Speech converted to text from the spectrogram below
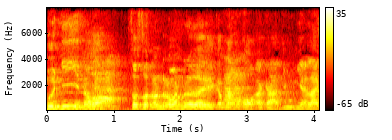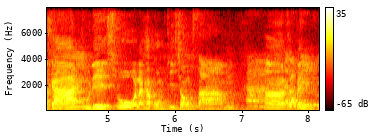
มือนี้เนาะค่ะสดสดร้อนร้อนๆเลยกำลังค่ะออกอากาศอยู่เนี่ยรายการ ใช่ Today Show นะครับผมที่ช่อง 3 ค่ะอ่าแต่จะเราเป็ไม่น ได้ดู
